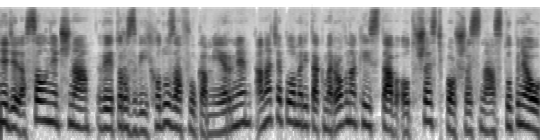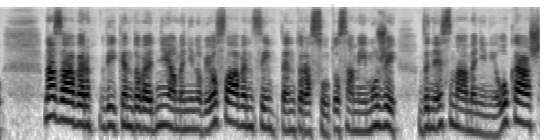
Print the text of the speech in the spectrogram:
Nedeľa slnečná, vietor z východu zafúka mierne a na teplomery takmer rovnaký stav od 6 po 16 stupňov. Na záver víkendové dni a meninoví oslávenci, tentoraz sú to samí muži. Dnes má meniny Lukáš,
